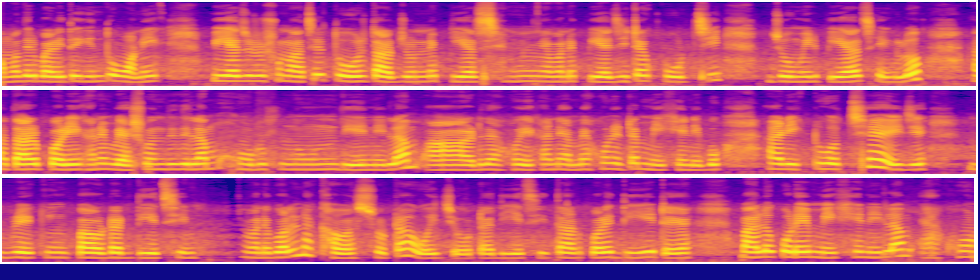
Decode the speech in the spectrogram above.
আমাদের বাড়িতে কিন্তু অনেক পেঁয়াজ রসুন আছে। তো তার জন্যে পেঁয়াজ মানে পেঁয়াজিটা পড়ছি জমির পেঁয়াজ এগুলো। তারপরে এখানে বেসন দিয়ে দিলাম, হলুদ নুন দিয়ে নিলাম। আর দেখো এখানে আমি এখন এটা মেখে নেব। আর একটু হচ্ছে এই যে বেকিং পাউডার দিয়েছি। মানে বলে না খাওয়ার সোটা ওই যে ওটা দিয়েছি। তারপরে দিয়ে এটা ভালো করে মেখে নিলাম। এখন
